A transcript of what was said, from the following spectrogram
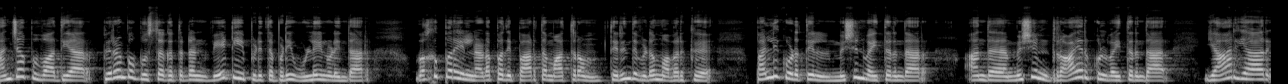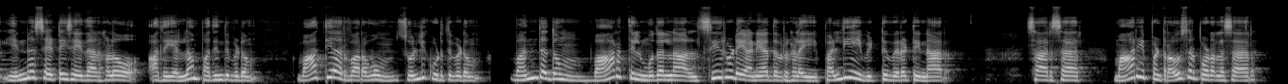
அஞ்சாப்பு வாத்தியார் பிரம்பு புஸ்தகத்துடன் வேட்டியை பிடித்தபடி உள்ளே நுழைந்தார். வகுப்பறையில் நடப்பதை பார்த்த மாத்திரம் தெரிந்துவிடும் அவருக்கு. பள்ளிக்கூடத்தில் மிஷின் வைத்திருந்தார். அந்த மிஷின் டிராயருக்குள் வைத்திருந்தார். யார் யார் என்ன சேட்டை செய்தார்களோ அதையெல்லாம் பதிந்துவிடும். வாத்தியார் வரவும் சொல்லி கொடுத்துவிடும். வந்ததும் வாரத்தில் முதல் நாள் சீருடை அணியாதவர்களை பள்ளியை விட்டு விரட்டினார். சார் சார் மாரியப்பன் ட்ரௌசர் போடலை சார்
